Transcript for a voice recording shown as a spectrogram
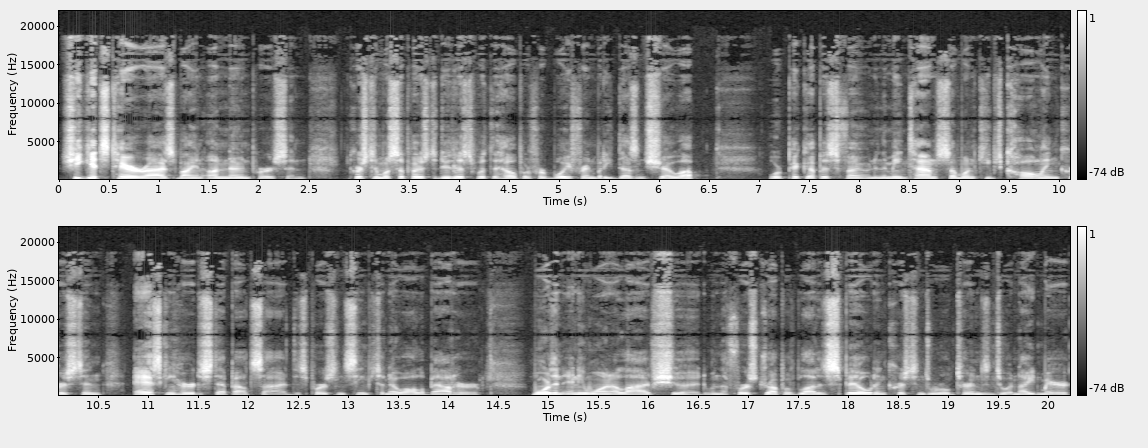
she gets terrorized by an unknown person. Kristen was supposed to do this with the help of her boyfriend, but he doesn't show up or pick up his phone. In the meantime, someone keeps calling Kristen, asking her to step outside. This person seems to know all about her, more than anyone alive should. When the first drop of blood is spilled and Kristen's world turns into a nightmare,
